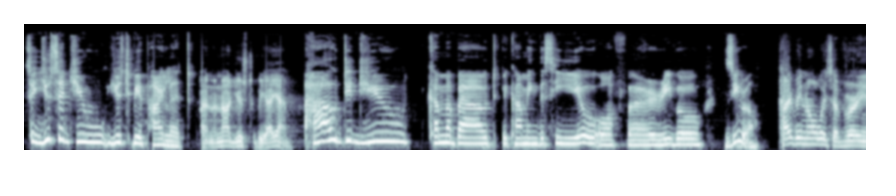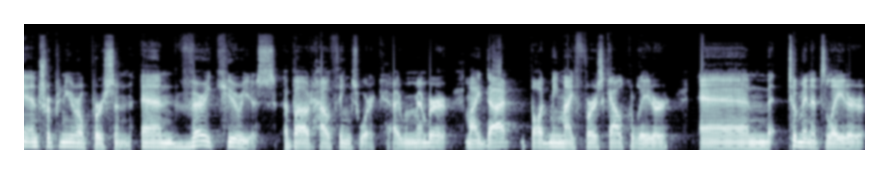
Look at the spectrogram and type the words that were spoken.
So you said you used to be a pilot. And not used to be, I am. How did you come about becoming the CEO of uh, Revo Zero? I've been always a very entrepreneurial person and very curious about how things work. I remember my dad bought me my first calculator and two minutes later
